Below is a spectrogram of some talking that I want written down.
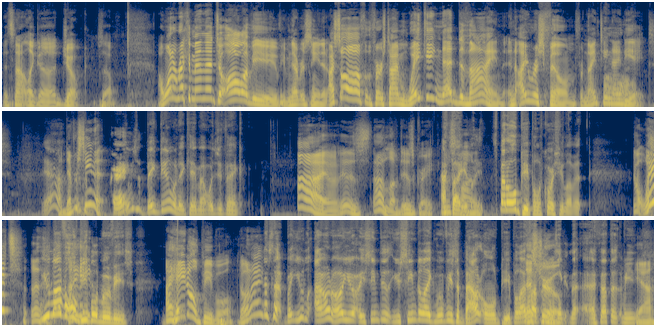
It's not like a joke. So I want to recommend that to all of you if you've never seen it. I saw for the first time Waking Ned Devine, an Irish film from 1998. Yeah. I'd never seen it. It was a big deal when it came out. What'd you think? I it was I loved it. It was great. It I was thought you fun. liked It's about old people. Of course you love it. What? You love old hate- people movies. I hate old people, don't I? That's not, but you, I don't know. You, you seem to, you seem to like movies about old people. I That's thought true. Like, I thought that, I mean, Yeah.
